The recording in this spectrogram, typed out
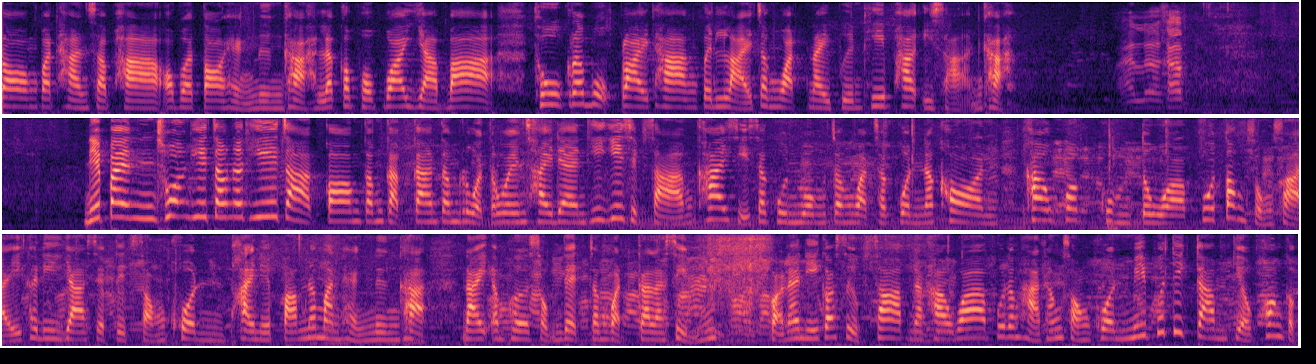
รองประธานสภาอบตแห่งหนึ่งค่ะ แล้วก็พบว่ายาบ้าถูกระบุปลายทางเป็นหลายจังหวัดในพื้นที่ภาคอีสานค่ะมาเลยครับ นี่เป็นช่วงที่เจ้าหน้าที่จากกองกำกับการตำรวจตระเวนชายแดนที่ 23 ค่ายศรีสกุลวงจังหวัดสกลนคร เข้าควบคุมตัวผู้ต้องสงสัยคดียาเสพติด 2 คน ภายในปั๊มน้ำมันแห่งหนึ่งค่ะ ในอำเภอสมเด็จจังหวัดกาลสินก่อนหน้านี้ก็สืบทราบนะคะว่าผู้ต้องหาทั้งสองคนมีพฤติกรรมเกี่ยวข้องกับ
